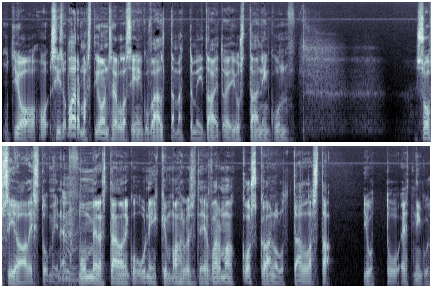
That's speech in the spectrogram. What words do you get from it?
mut joo, siis varmasti on sellaisia niin kuin välttämättömiä taitoja, just tämä niin kuin sosiaalistuminen. Mm. Mun mielestä tämä on niin kuin uniikki mahdollisuus, ei varmaan koskaan ollut tällaista juttua, että niin kuin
